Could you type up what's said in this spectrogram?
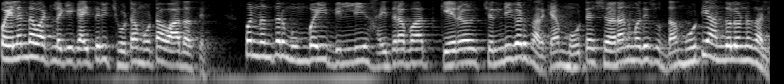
पहिल्यांदा वाटलं की काहीतरी छोटा मोठा वाद असेल. पण नंतर मुंबई दिल्ली हैदराबाद केरळ चंदीगड सारख्या मोठ्या शहरांमध्ये सुद्धा मोठी आंदोलनं झाली.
